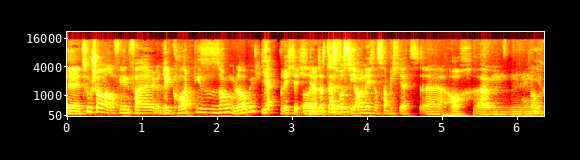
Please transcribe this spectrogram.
Äh, Zuschauer auf jeden Fall Rekord diese Saison, glaube ich. Ja, richtig. Und, ja, das, das äh, wusste ich auch nicht. Das habe ich jetzt äh, auch ähm, noch.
